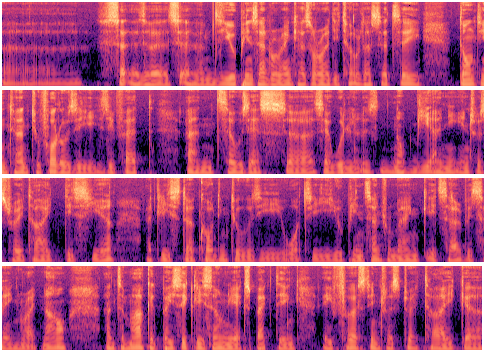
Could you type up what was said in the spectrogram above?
the, um, the, European Central Bank has already told us that they don't intend to follow the, the Fed, and so uh, there will not be any interest rate hike this year, at least according to the, what the European Central Bank itself is saying right now. And the market basically is only expecting a first interest rate hike uh,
